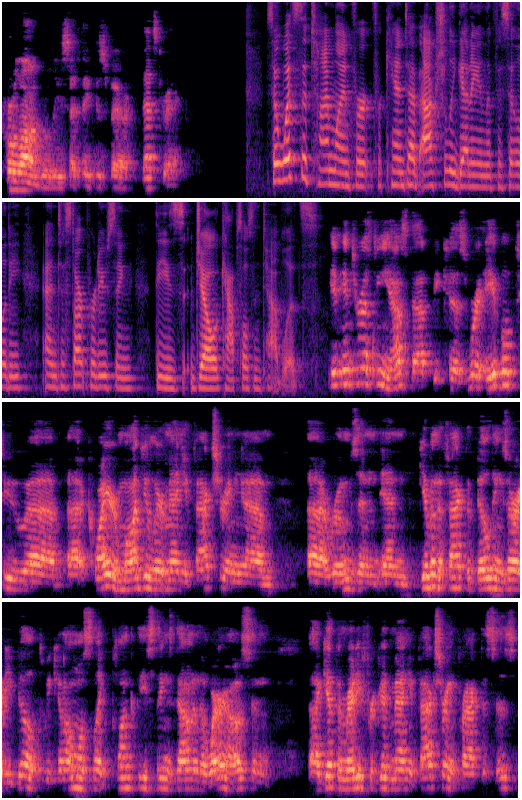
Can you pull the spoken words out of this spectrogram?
prolonged release, I think is fair. That's correct. So what's the timeline for, for Canntab actually getting in the facility and to start producing these gel capsules and tablets? It, interesting you asked that because we're able to uh, acquire modular manufacturing um, uh, rooms and, and given the fact the building's already built, we can almost like plunk these things down in the warehouse and uh, get them ready for good manufacturing practices.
